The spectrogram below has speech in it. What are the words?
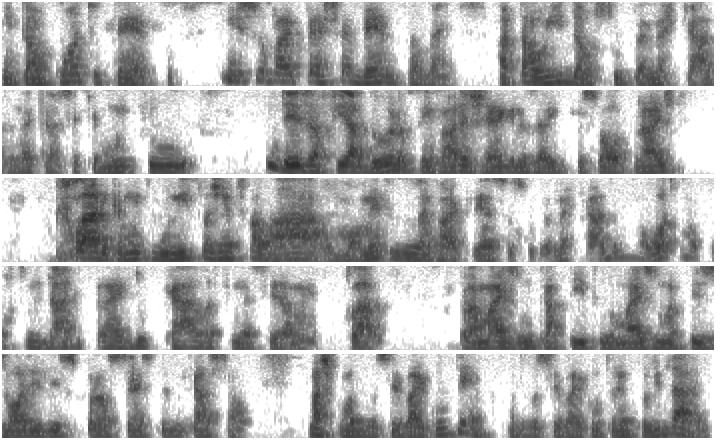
Então, quanto tempo? Isso vai percebendo também. A tal ida ao supermercado, né, que aqui é muito desafiadora, tem várias regras aí que o pessoal traz, Claro que é muito bonito a gente falar, ah, o momento de levar a criança ao supermercado é uma ótima oportunidade para educá-la financeiramente. Claro, para mais um capítulo, mais um episódio desse processo de educação. Mas quando você vai com tempo, quando você vai com tranquilidade.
